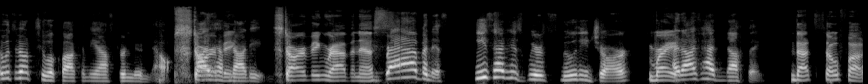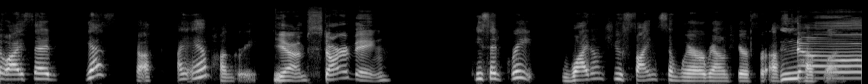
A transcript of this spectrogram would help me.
So it's about two o'clock in the afternoon now. Starving. I have not eaten. Starving, ravenous. Ravenous. He's had his weird smoothie jar, right. and I've had nothing. That's so fucked. So I said, Yes, Chuck, I am hungry. yeah, I'm starving. He said, Great. Why don't you find somewhere around here for us to have lunch? No.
